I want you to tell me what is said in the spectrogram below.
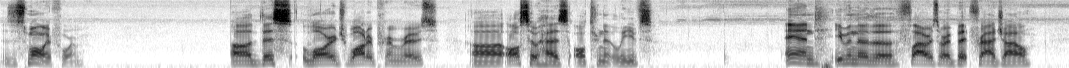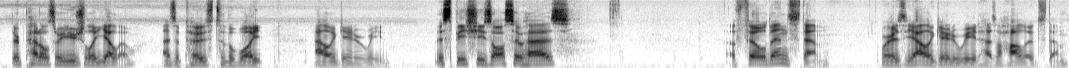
is a smaller form. Uh, this large water primrose uh, also has alternate leaves. And even though the flowers are a bit fragile, their petals are usually yellow, as opposed to the white alligator weed. This species also has a filled in stem, whereas the alligator weed has a hollowed stem.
